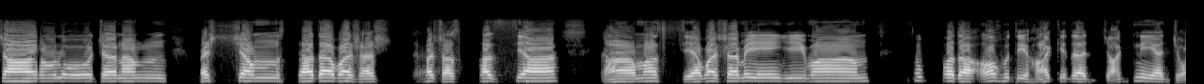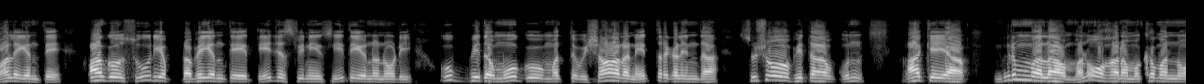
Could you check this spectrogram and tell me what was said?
ಚಾರುಲೋಚನಂ ಪಶ್ಯಂ ವಶಸ್ಥಸ್ಯ ಕಾಮಸ್ಯ ವಶಮೇ ಇಮಾಂ ತುಪ್ಪದ ಆಹುತಿ ಹಾಕಿದ ಜಾಗ್ನಿಯ ಜ್ವಾಲೆಯಂತೆ ಹಾಗೂ ಸೂರ್ಯ ಪ್ರಭೆಯಂತೆ ತೇಜಸ್ವಿನಿ ಸೀತೆಯನ್ನು ನೋಡಿ ಉಬ್ಬಿದ ಮೂಗು ಮತ್ತು ವಿಶಾಲ ನೇತ್ರಗಳಿಂದ ಸುಶೋಭಿತ ಉನ್ ಆಕೆಯ ನಿರ್ಮಲ ಮನೋಹರ ಮುಖವನ್ನು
